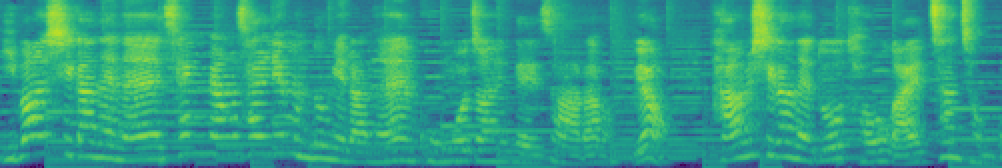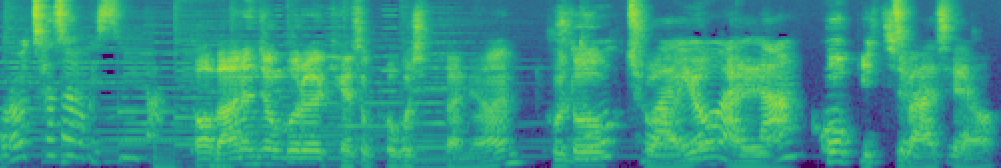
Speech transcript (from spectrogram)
이번 시간에는 생명 살림 운동이라는 공모전에 대해서 알아봤고요. 다음 시간에도 더욱 알찬 정보로 찾아오겠습니다. 더 많은 정보를 계속 보고 싶다면 구독, 좋아요, 알람 꼭 잊지 마세요.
